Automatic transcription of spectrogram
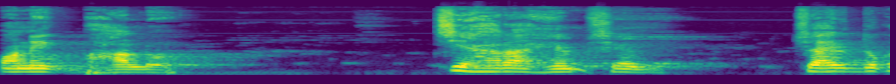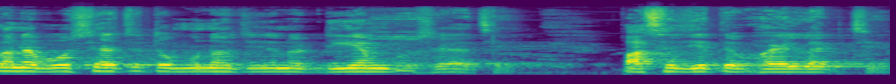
অনেক ভালো। চেহারা হেমসেম। চায়ের দোকানে বসে আছে তো মনে হচ্ছে যেন ডিএম বসে আছে। পাশে যেতে ভয় লাগছে।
